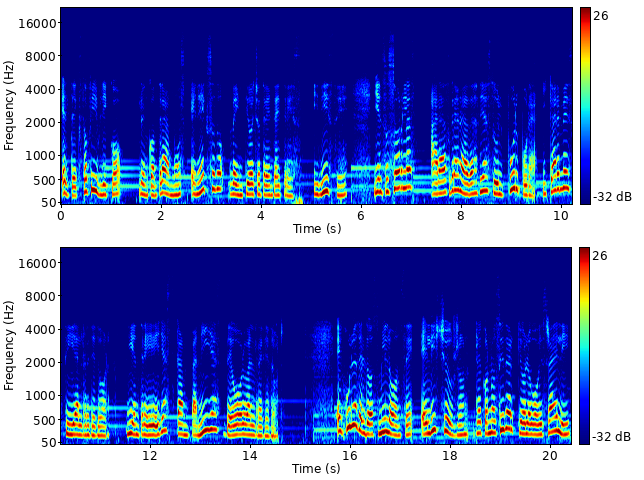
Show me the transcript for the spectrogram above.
El texto bíblico lo encontramos en Éxodo 28:33 y dice, y en sus orlas harás granadas de azul púrpura y carmesí alrededor, y entre ellas campanillas de oro alrededor. En julio del 2011, Eli Shurron, reconocido arqueólogo israelí,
